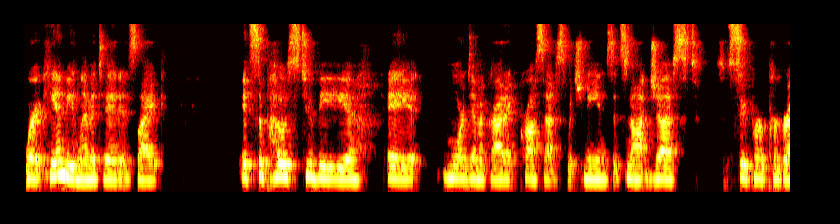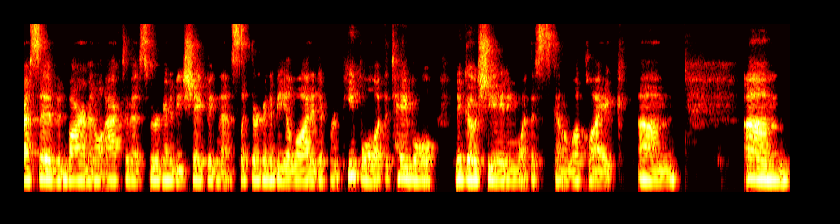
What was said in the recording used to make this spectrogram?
where it can be limited is like it's supposed to be a more democratic process, which means it's not just super progressive environmental activists who are going to be shaping this. Like there are going to be a lot of different people at the table negotiating what this is going to look like. Um, um,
